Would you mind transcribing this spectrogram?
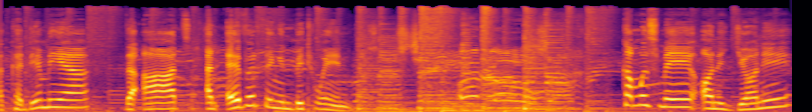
academia, the arts, and everything in between. Come with me on a journey.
